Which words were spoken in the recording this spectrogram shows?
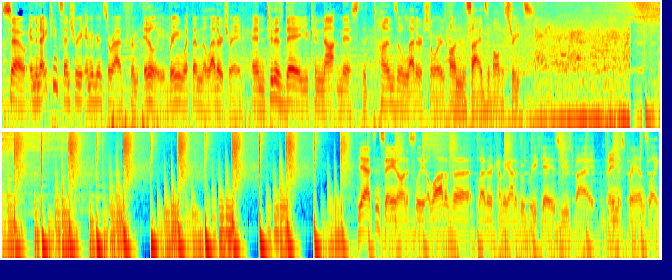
So, in the 19th century, immigrants arrived from Italy, bringing with them the leather trade. And to this day, you cannot miss the tons of leather stores on the sides of all the streets. Yeah, it's insane, honestly. A lot of the leather coming out of Ubrique is used by famous brands like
